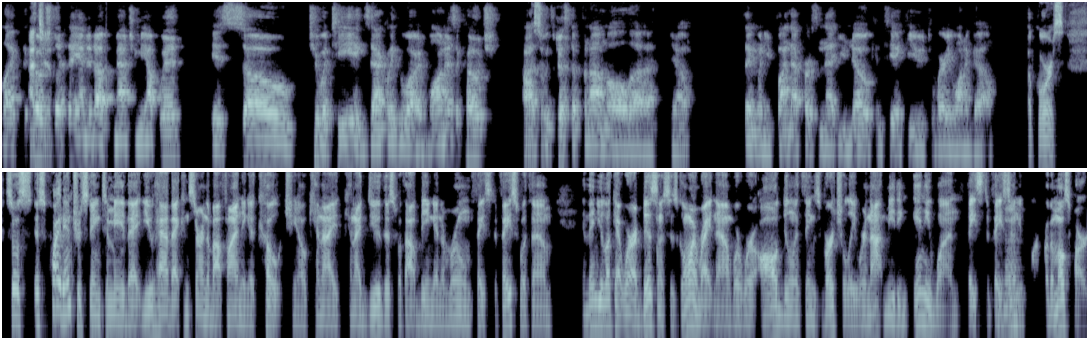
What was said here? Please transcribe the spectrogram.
Like the gotcha. coach that they ended up matching me up with is so to a t exactly who i would want as a coach. Uh, so it's just a phenomenal uh, you know thing when you find that person that you know can take you to where you want to go. Of course. So it's, it's quite interesting to me that you have that concern about finding a coach you know can i can i do this without being in a room face to face with them and then you look at where our business is going right now where we're all doing things virtually we're not meeting anyone face to face anymore for the most part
